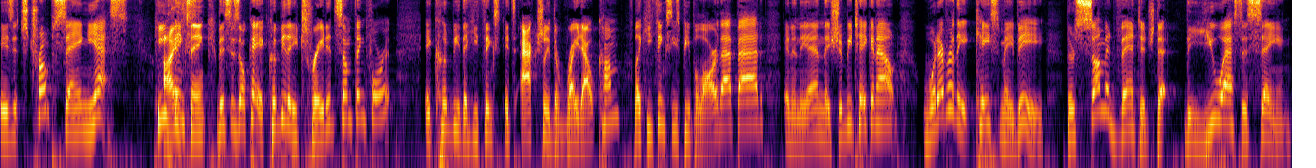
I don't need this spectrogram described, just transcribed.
is it's Trump saying yes. He I thinks think- this is okay. It could be that he traded something for it. It could be that he thinks it's actually the right outcome. Like he thinks these people are that bad, and in the end they should be taken out. Whatever the case may be, there's some advantage that the U.S. is saying,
